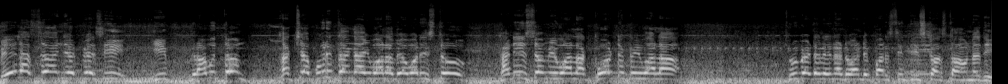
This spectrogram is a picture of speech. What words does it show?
బేలొస్తుందని చెప్పేసి ఈ ప్రభుత్వం కక్షపూరితంగా ఇవాళ వ్యవహరిస్తూ కనీసం ఇవాళ కోర్టుకు ఇవాళ చూపెట్టలేనటువంటి పరిస్థితి తీసుకొస్తా ఉన్నది.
